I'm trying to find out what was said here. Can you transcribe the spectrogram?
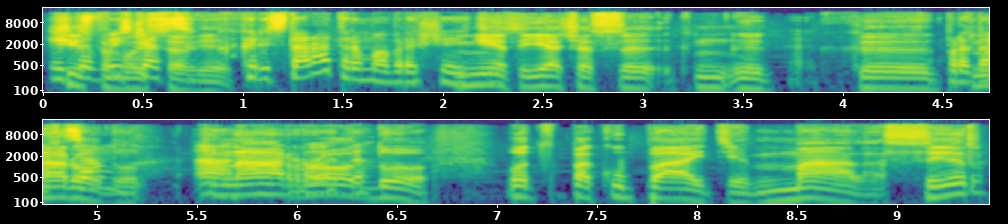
Это чисто вы мой сейчас совет. к рестораторам обращаетесь? Нет, я сейчас к, э, к- к Продавцам? народу. А, к к народу. Вот покупайте мало сыр,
